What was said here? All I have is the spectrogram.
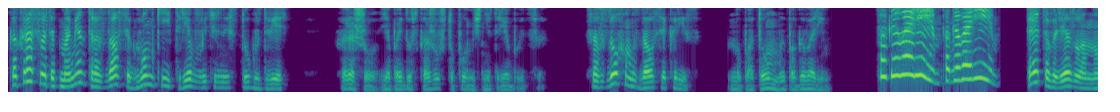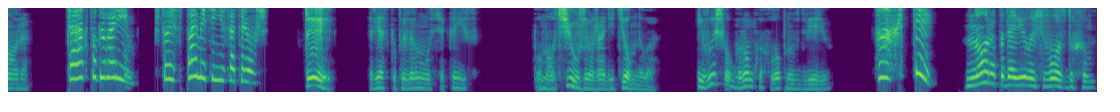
Как раз в этот момент раздался громкий и требовательный стук в дверь. «Хорошо, я пойду скажу, что помощь не требуется». Со вздохом сдался Крис. «Но потом мы поговорим». «Поговорим, поговорим!» Это влезла Нора. «Так поговорим, что из памяти не сотрешь». «Ты!» — резко повернулся Крис. Помолчи уже ради темного. И вышел, громко хлопнув дверью. Ах ты! Нора подавилась воздухом.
